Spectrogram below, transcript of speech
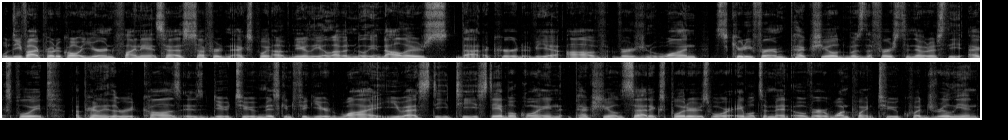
Well, DeFi protocol Yearn Finance has suffered an exploit of nearly $11 million that occurred via Aave version 1. Security firm PeckShield was the first to notice the exploit. Apparently, the root cause is due to misconfigured YUSDT stablecoin. PeckShield said exploiters were able to mint over 1.2 quadrillion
